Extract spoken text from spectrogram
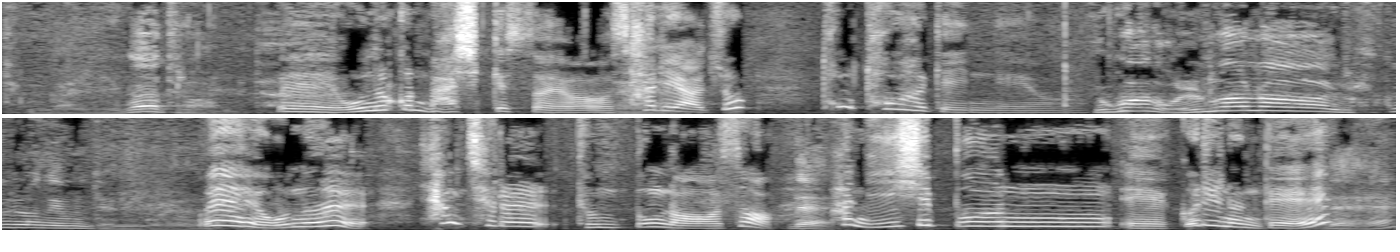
등갈비가 들어갑니다. 네, 오늘 건 맛있겠어요. 네. 살이 아주 통통하게 있네요. 이거 한 얼마나 이렇게 끓여내면 되는 거예요? 네, 오늘 향채를 듬뿍 넣어서 네. 한 20분 예, 끓이는데 네.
